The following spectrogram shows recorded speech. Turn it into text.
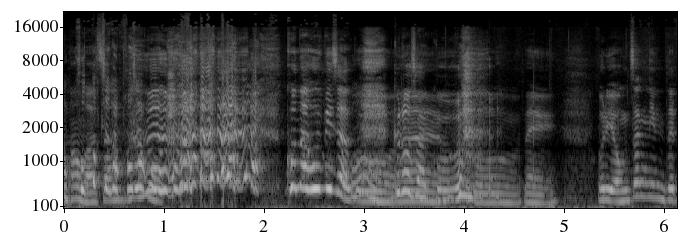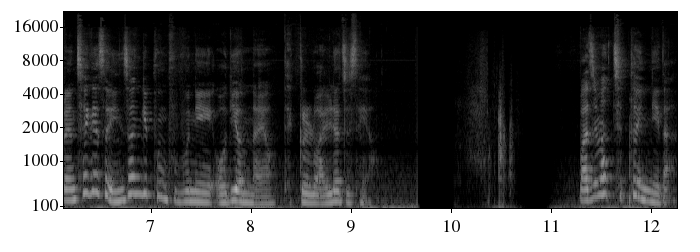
어, 코딱지나 맞아. 파자고. 코나 후비자고. 어, 그러자고. 네. 네. 우리 영장님들은 책에서 인상 깊은 부분이 어디였나요? 댓글로 알려주세요. 마지막 챕터입니다.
